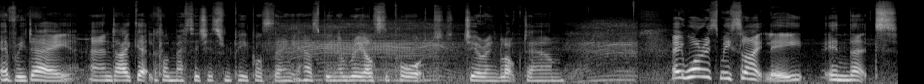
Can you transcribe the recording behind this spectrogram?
every day. And I get little messages from people saying it has been a real support during lockdown. It worries me slightly in that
